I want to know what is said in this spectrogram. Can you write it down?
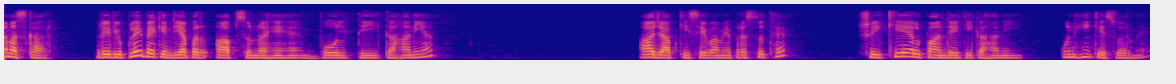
नमस्कार। रेडियो प्लेबैक इंडिया पर आप सुन रहे हैं बोलती कहानियाँ। आज आपकी सेवा में प्रस्तुत है श्री के एल पांडे की कहानी, उन्हीं के स्वर में।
